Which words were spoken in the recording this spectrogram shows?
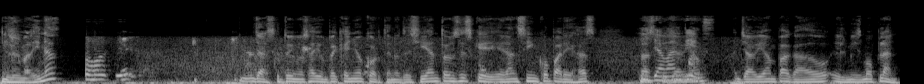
Luz Marina. somos diez. Ya es que tuvimos ahí un pequeño corte. Nos decía entonces que eran cinco parejas las ya que van ya habían, ya pagado el mismo plan.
